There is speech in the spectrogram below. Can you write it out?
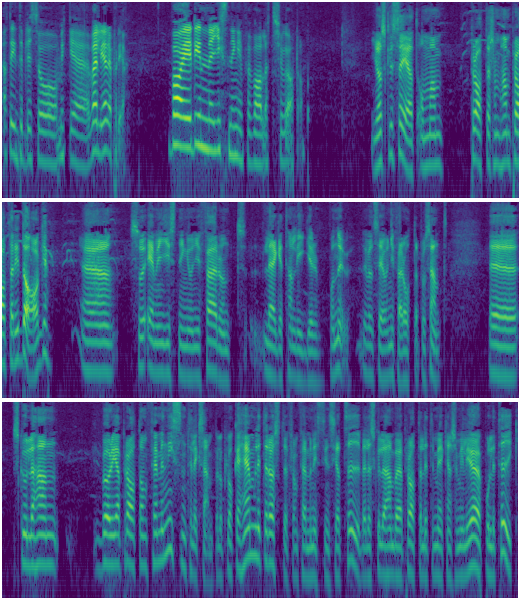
att det inte blir så mycket väljare på det. Vad är din gissning inför valet 2018? Jag skulle säga att om man pratar som han pratar idag eh, så är min gissning ungefär runt läget han ligger på nu, det vill säga ungefär 8 procent. Eh, skulle han börja prata om feminism till exempel och plocka hem lite röster från Feministinitiativ eller skulle han börja prata lite mer kanske miljöpolitik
